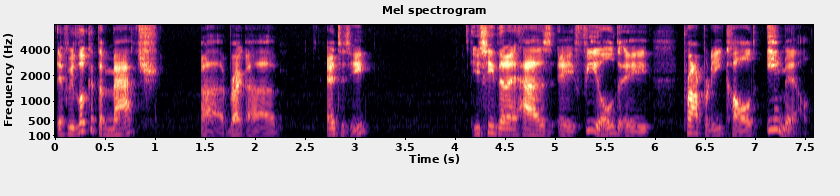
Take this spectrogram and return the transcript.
if we look at the match uh, uh, entity, you see that it has a field, a property called email.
